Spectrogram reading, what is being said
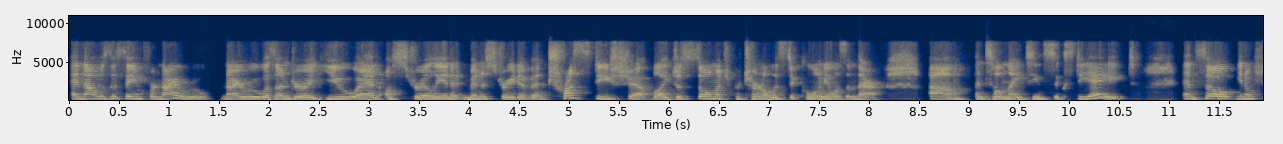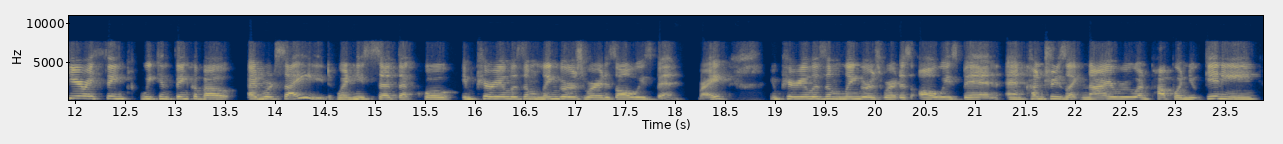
And that was the same for Nauru. Nauru was under a UN Australian administrative and trusteeship, like just so much paternalistic colonialism there, um, until 1968. And so, you know, here I think we can think about Edward Said when he said that, quote, imperialism lingers where it has always been, right? Imperialism lingers where it has always been. And countries like Nauru and Papua New Guinea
